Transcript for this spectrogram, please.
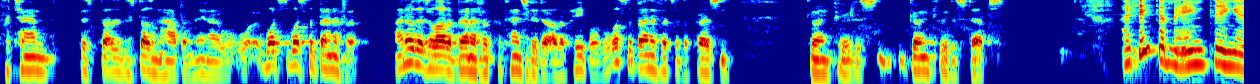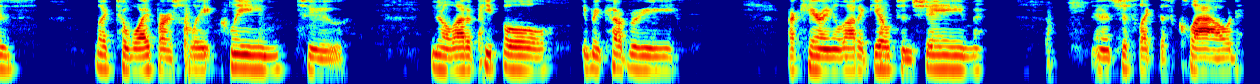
pretend this does, this doesn't happen? You know, what's what's the benefit? I know there's a lot of benefit potentially to other people, but what's the benefit to the person going through this, going through the steps? I think the main thing is like to wipe our slate clean. To, you know, a lot of people in recovery are carrying a lot of guilt and shame, and it's just like this cloud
